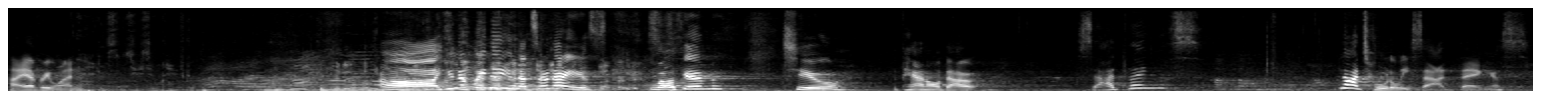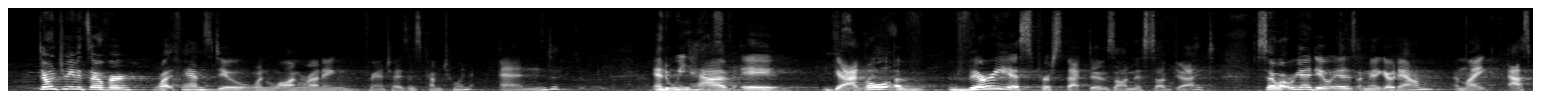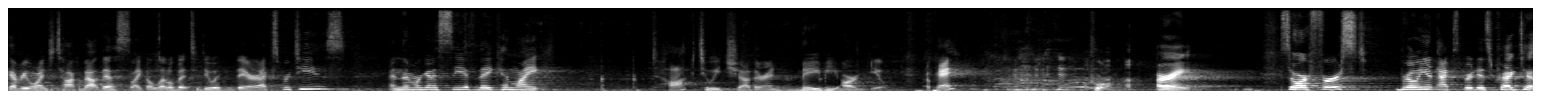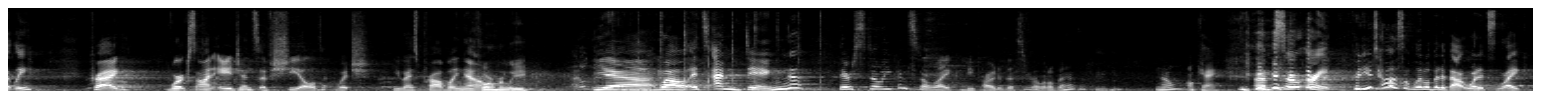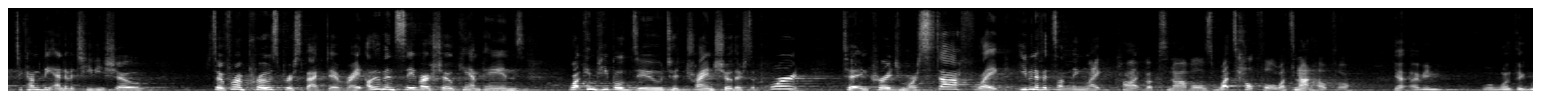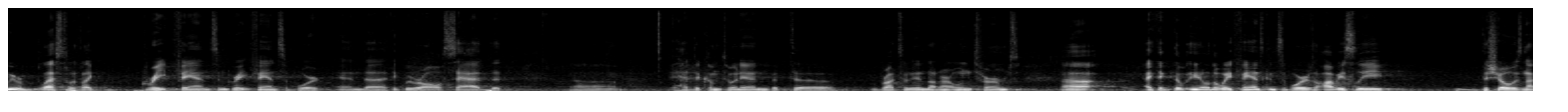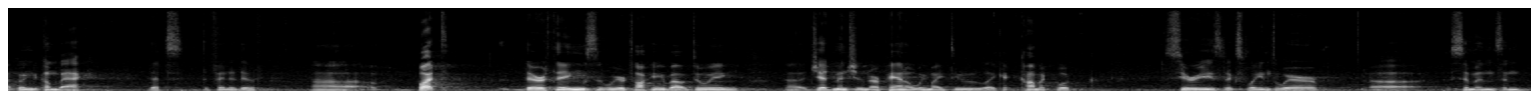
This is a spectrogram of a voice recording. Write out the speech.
Hi, everyone. Aw, you know my name. That's so nice. Welcome to the panel about sad things? Not totally sad things. Don't dream it's over. What fans do when long running franchises come to an end. And we have a gaggle of various perspectives on this subject. So what we're gonna do is I'm gonna go down and like ask everyone to talk about this, like a little bit to do with their expertise. And then we're gonna see if they can like talk to each other and maybe argue, okay? cool. All right. So our first brilliant expert is Craig Titley. Craig works on Agents of S.H.I.E.L.D., which you guys probably know. Formerly. Yeah, well, it's ending. There's still, you can still like be part of this for a little bit. Mm-hmm. No? Okay. Um, so, all right, could you tell us a little bit about what it's like to come to the end of a TV show? So, from a pro's perspective, right, other than Save Our Show campaigns, what can people do to try and show their support, to encourage more stuff? Like, even if it's something like comic books, novels, what's helpful, what's not helpful? Yeah, I mean, well, one thing we were blessed with like great fans and great fan support, and uh, I think we were all sad that uh, it had to come to an end, but uh, we brought to an end on our own terms. Uh, I think the, you know, the way fans can support is obviously the show is not going to come back. That's definitive. Uh, but there are things that we were talking about doing. Uh, Jed mentioned in our panel we might do like a comic book series that explains where uh, Simmons and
